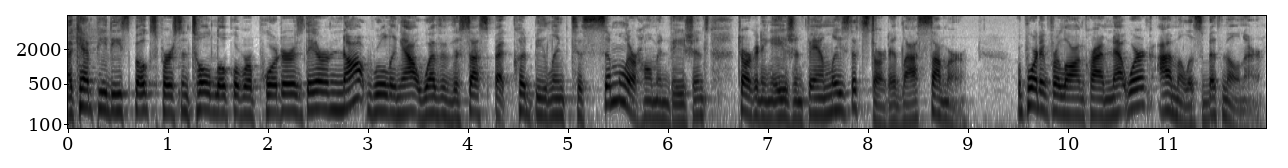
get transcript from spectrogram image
A Kent PD spokesperson told local reporters they are not ruling out whether the suspect could be linked to similar home invasions targeting Asian families that started last summer. Reporting for Law and Crime Network, I'm Elizabeth Millner.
